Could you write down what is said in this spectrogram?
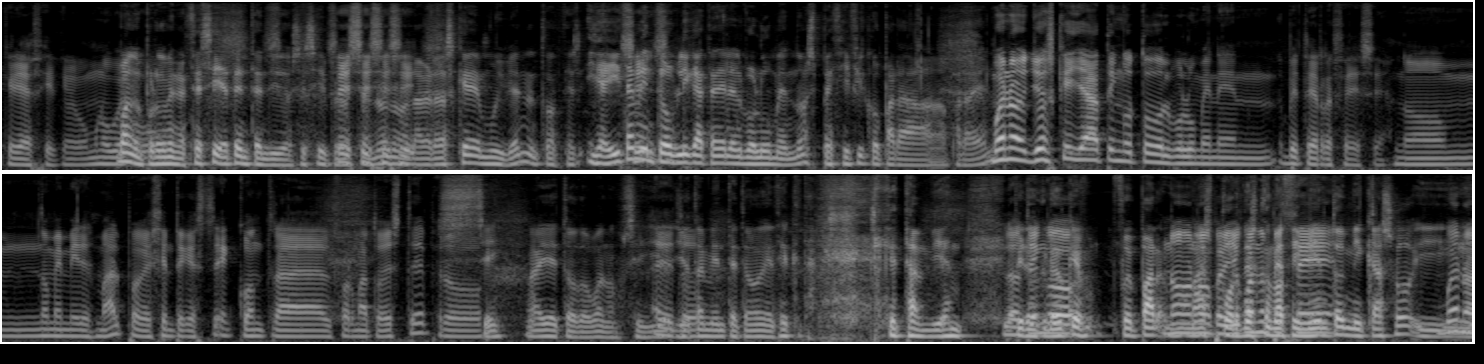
quería decir. bueno, por VNC sí, ya te he entendido, sí, sí, pero sí, sí, la verdad es que muy bien, entonces. Y ahí también te obliga a tener el volumen, ¿no? Específico para, para, él. Bueno, yo es que ya tengo todo el volumen en BTRFS. No, no me mires mal, porque hay gente que esté contra el formato este, pero... Sí, hay de todo. Bueno, sí, yo, también te tengo que decir que también, que también pero creo que fue más por desconocimiento en mi caso y... Bueno,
